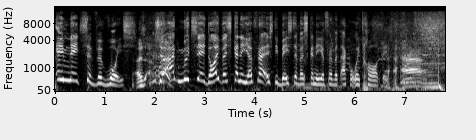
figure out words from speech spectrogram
Mnet se The Voice. Is, So ek moet sê daai wiskunde juffrou is die beste wiskunde juffrou wat ek ooit gehad het.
